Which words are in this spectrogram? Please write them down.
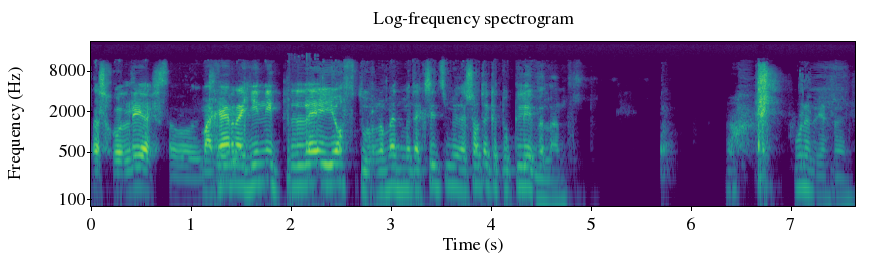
Τα σχολεία στο... Μακάρι να γίνει play-off tournament μεταξύ της Minnesota και του Cleveland. Πού είναι ενδιαφέρον.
